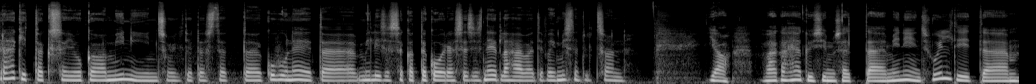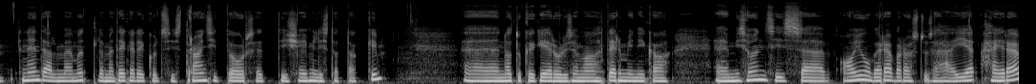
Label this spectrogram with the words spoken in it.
räägitakse ju ka miniinsultidest, et äh, kuhu need, äh, millisesse kategooriasse siis need lähevad ja või mis need üldse on? jaa, väga hea küsimus, et äh, miniinsuldid, nende all me mõtleme tegelikult siis transitoorset išeemilist ataki, natuke keerulisema terminiga, mis on siis aju-verevarastuse häire, häire,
